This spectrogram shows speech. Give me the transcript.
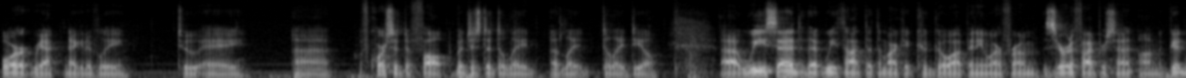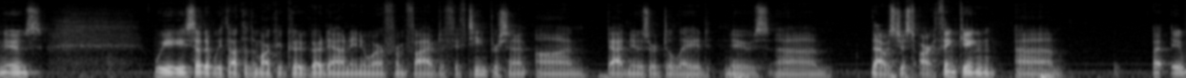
or react negatively to a, uh, of course, a default, but just a delayed, a delayed, delayed deal. Uh, we said that we thought that the market could go up anywhere from zero to five percent on the good news. We said that we thought that the market could go down anywhere from five to fifteen percent on bad news or delayed news. Um, that was just our thinking. Um, uh, it,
